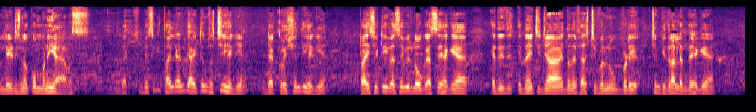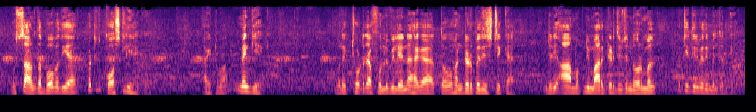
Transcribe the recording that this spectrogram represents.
ਲੇਡੀਜ਼ ਨਾਲ ਘੁੰਮਣ ਹੀ ਆਇਆ ਬਸ। ਬੇਸਿਕਲੀ ਥਾਈਲੈਂਡ ਦੀ ਆਈਟਮਸ ਅੱਛੀ ਹੈਗੀਆਂ ਡੈਕੋਰੇਸ਼ਨ ਦੀ ਹੈਗੀਆਂ। ਟਰਾਈ ਸਿਟੀ ਵੈਸੇ ਵੀ ਲੋਕ ਐਸੇ ਹੈਗੇ ਆ, ਇਹਦੇ ਇਦਾਂ ਦੀ ਚੀਜ਼ਾਂ ਇਦਾਂ ਦੇ ਫੈਸਟੀਵਲ ਨੂੰ ਬੜੇ ਚੰਗੀ ਤਰ੍ਹਾਂ ਲੈਂਦੇ ਹੈਗੇ ਆ। ਉਸ ਹਿਸਾਬ ਨਾਲ ਤਾਂ ਬਹੁਤ ਵਧੀਆ ਹੈ ਬਟ ਕੋਸਟਲੀ ਹੈਗੀ ਆਈਟਮਾਂ ਮਹਿੰਗੀ ਹੈਗੀ। ਮਤਲਬ ਇੱਕ ਛੋਟਾ ਜਿਹਾ ਫੁੱਲ ਵੀ ਲੈਣਾ ਹੈਗਾ ਤਾਂ ਉਹ 100 ਰੁਪਏ ਦੀ ਸਟਿਕ ਹੈ। ਜਿਹੜੀ ਆਮ ਆਪਣੀ ਮਾਰਕੀਟ ਦੇ ਵਿੱਚ ਨਾਰਮਲ 25 ਰੁਪਏ ਦੀ ਮਿਲ ਜਾਂਦੀ ਹੈ।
